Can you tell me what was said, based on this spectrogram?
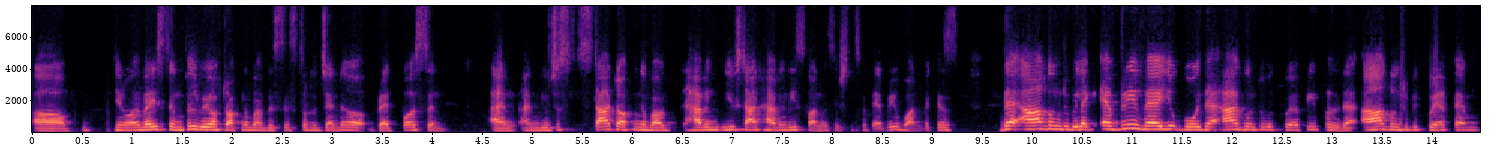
Uh, you know, a very simple way of talking about this is to the genderbread person, and and you just start talking about having you start having these conversations with everyone because there are going to be like everywhere you go, there are going to be queer people, there are going to be queer femme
